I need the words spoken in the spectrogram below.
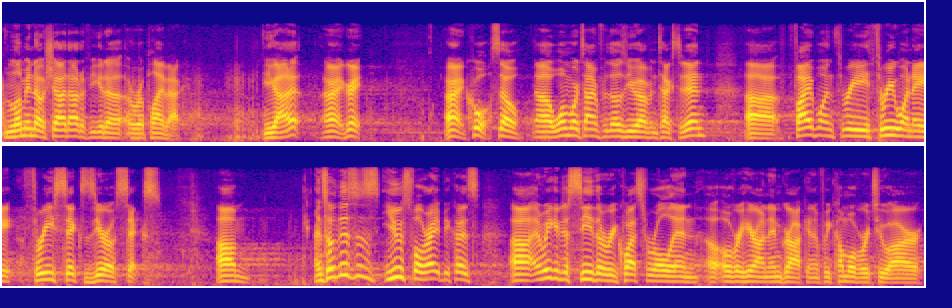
And let me know, shout out if you get a, a, reply back. You got it? All right, great. All right, cool. So uh, one more time for those of you who haven't texted in, 513-318-3606. Uh, um, and so this is useful, right? Because, uh, and we can just see the requests roll in uh, over here on ngrok, and if we come over to our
